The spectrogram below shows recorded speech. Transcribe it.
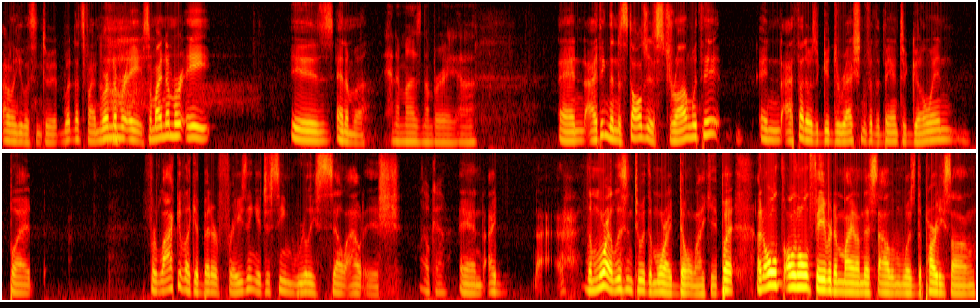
I don't think you listened to it, but that's fine. We're number eight. So my number eight is Enema, Enema is number eight, huh? and I think the nostalgia is strong with it, and I thought it was a good direction for the band to go in, but for lack of like a better phrasing, it just seemed really sell out ish. Okay. and I, the more I listen to it, the more I don't like it. But an old, an old favorite of mine on this album was the party song.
